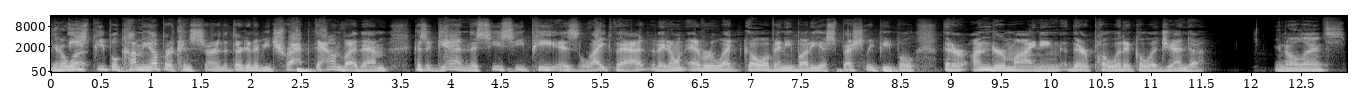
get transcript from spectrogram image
You know These what? people coming up are concerned that they're going to be tracked down by them because again the ccp is like that they don't ever let go of anybody especially people that are undermining their political agenda You know, Lance,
